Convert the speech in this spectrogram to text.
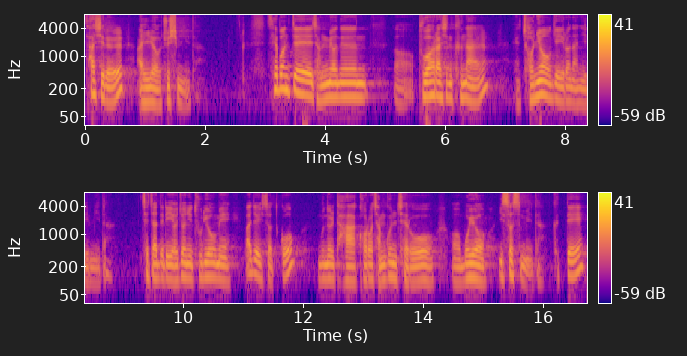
사실을 알려 주십니다. 세 번째 장면은 어, 부활하신 그날 저녁에 일어난 일입니다. 제자들이 여전히 두려움에 빠져 있었고 문을 다 걸어 잠근 채로 어, 모여 있었습니다. 그때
